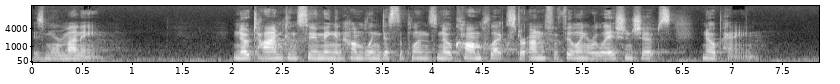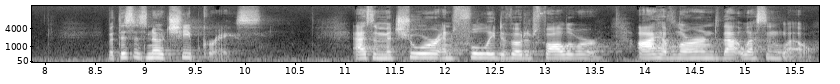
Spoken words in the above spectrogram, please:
is more money. No time consuming and humbling disciplines, no complex or unfulfilling relationships, no pain. But this is no cheap grace. As a mature and fully devoted follower, I have learned that lesson well.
